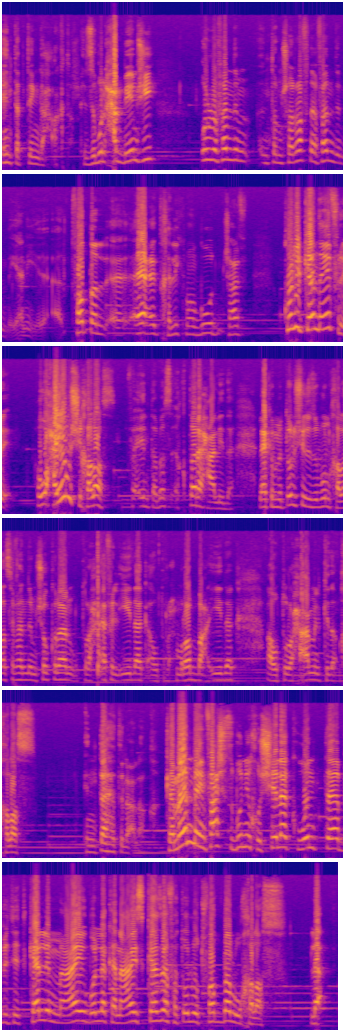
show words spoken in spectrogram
انت بتنجح أكتر. الزبون حب يمشي. قول له يا فندم انت مشرفنا يا فندم. يعني اتفضل قاعد خليك موجود مش عارف. كل الكلام ده يفرق. هو هيمشي خلاص. فانت بس اقترح عليه ده. لكن ما تقولش للزبون خلاص يا فندم شكرا. وتروح قافل إيدك أو تروح مربع إيدك أو تروح عامل كده. خلاص. انتهت العلاقة. كمان ما ينفعش زبون يخش لك وانت بتتكلم معاه ويقول لك أنا عايز كذا فتقول له اتفضل وخلاص. لا.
